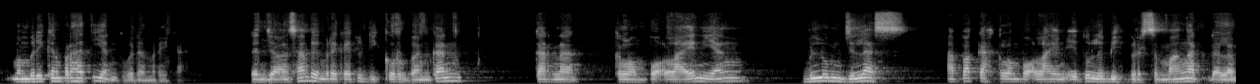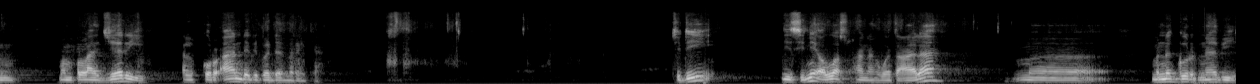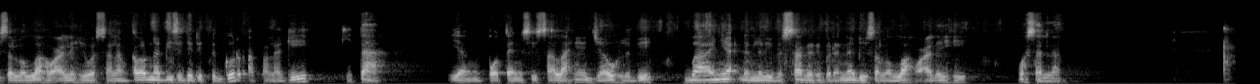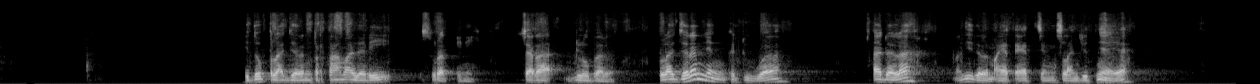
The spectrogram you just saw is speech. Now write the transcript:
memberikan perhatian kepada mereka. Dan jangan sampai mereka itu dikorbankan karena kelompok lain yang belum jelas apakah kelompok lain itu lebih bersemangat dalam mempelajari Al-Qur'an daripada mereka. Jadi di sini Allah Subhanahu wa taala menegur Nabi Shallallahu alaihi wasallam. Kalau Nabi saja ditegur apalagi kita yang potensi salahnya jauh lebih banyak dan lebih besar daripada Nabi Shallallahu alaihi wasallam. Itu pelajaran pertama dari surat ini secara global. Pelajaran yang kedua adalah nanti dalam ayat-ayat yang selanjutnya ya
